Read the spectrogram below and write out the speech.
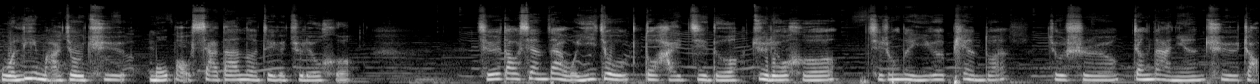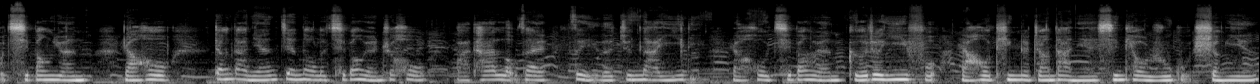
我立马就去某宝下单了这个《巨流河》。其实到现在，我依旧都还记得《巨流河》其中的一个片段，就是张大年去找齐邦媛，然后张大年见到了齐邦媛之后，把他搂在自己的军大衣里。然后齐邦媛隔着衣服，然后听着张大年心跳如鼓的声音，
